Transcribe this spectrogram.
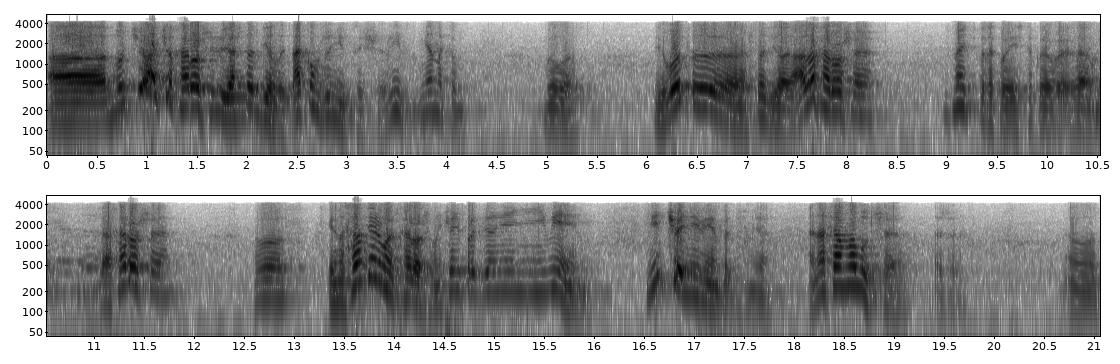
А, ну что, а что хорошие люди, а что делать? На ком жениться еще? Жениться не на ком было. И вот э, что делать? Она хорошая. Знаете, что такое есть такое? Да, да хорошая. Вот. И на самом деле, может, хорошая, мы ничего против нее не имеем. Ничего не имеем против нее. Она самая лучшая даже. Вот.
